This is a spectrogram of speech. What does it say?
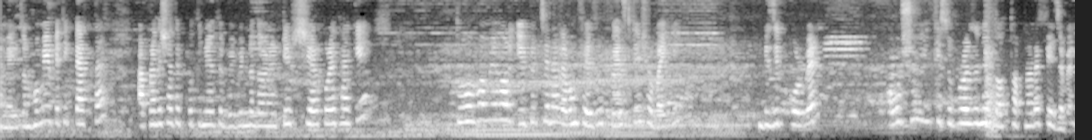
আমি একজন হোমিওপ্যাথিক ডাক্তার। আপনাদের সাথে প্রতিনিয়ত বিভিন্ন ধরনের টিপস শেয়ার করে থাকি। তো হোমিও হল ইউটিউব চ্যানেল এবং ফেসবুক পেজটি সবাইকে ভিজিট করবেন। অবশ্যই কিছু প্রয়োজনীয় তথ্য আপনারা পেয়ে যাবেন।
